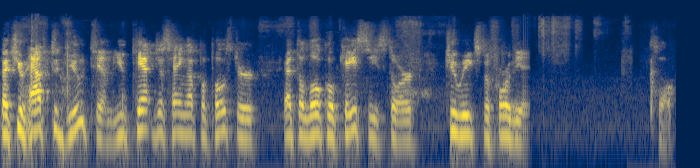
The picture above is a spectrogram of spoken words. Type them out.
that you have to do, Tim. You can't just hang up a poster at the local KC store two weeks before the. So.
